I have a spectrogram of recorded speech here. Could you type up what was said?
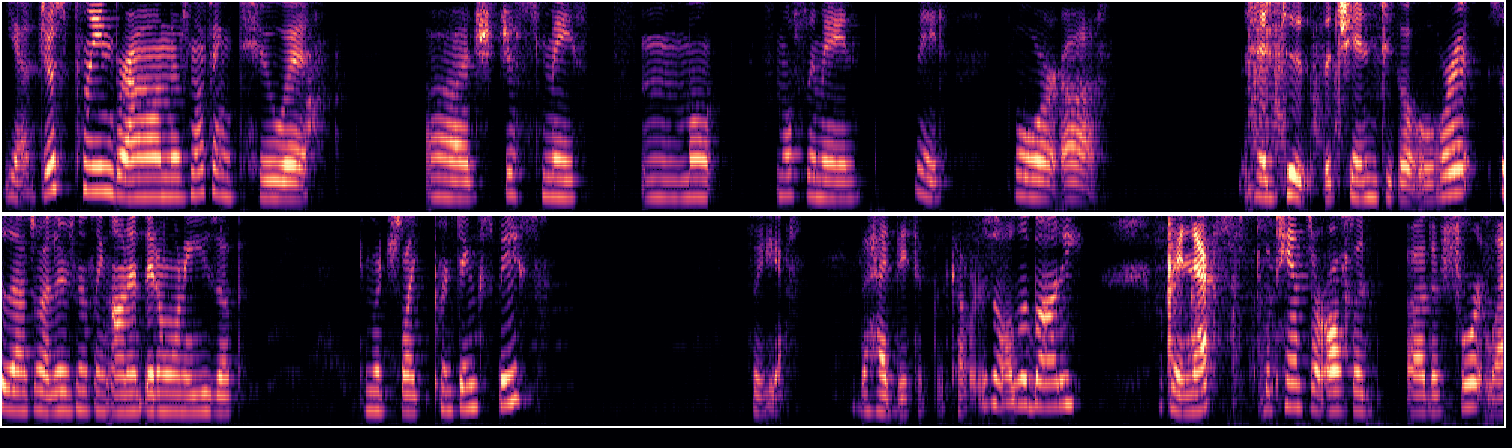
Yeah, just plain brown. There's nothing to it. Uh, it's just mace, mo mostly made made for uh, the head to the chin to go over it. So that's why there's nothing on it. They don't want to use up too much like printing space. So yeah, the head basically covers all the body. Okay, next, the pants are also, uh, they're short leg.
